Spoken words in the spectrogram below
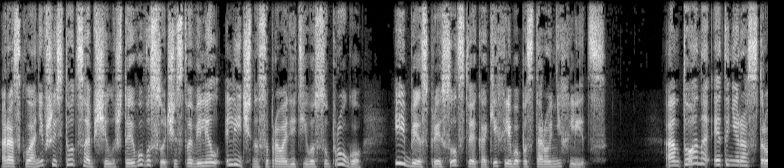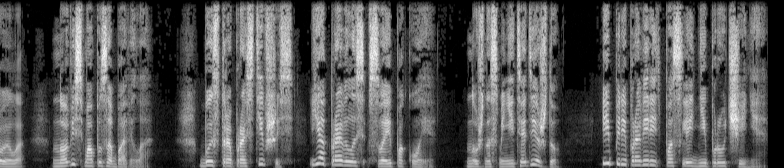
Раскланившись, тот сообщил, что его высочество велел лично сопроводить его супругу и без присутствия каких-либо посторонних лиц. Антуана это не расстроило, но весьма позабавило. Быстро простившись, я отправилась в свои покои. Нужно сменить одежду и перепроверить последние поручения.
